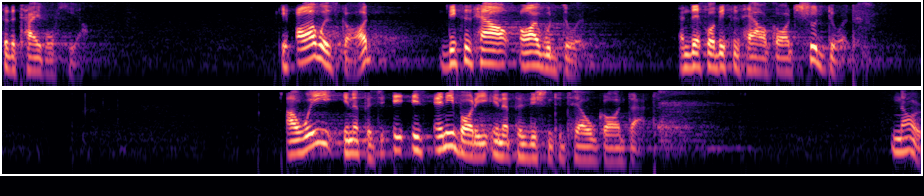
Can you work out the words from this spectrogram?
to the table here? If I was God, this is how I would do it. And therefore this is how God should do it. Are we in a is anybody in a position to tell God that? No.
